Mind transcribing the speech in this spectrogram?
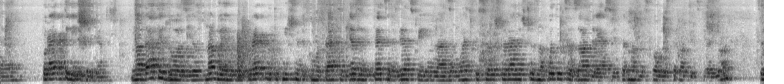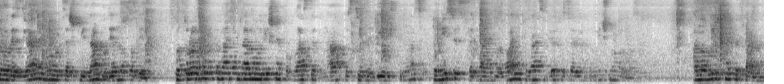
Е, Проект рішення. Надати дозвіл на виготовлення проектно-технічної документації для газифікації Різдвянської гімназії Леської селищної ради, що знаходиться за адресою Тернопільська область, Тернопільський район, село Різдвяне, вулиця Шкільна, будинок 1. Контроль за виконанням даного рішення покласти на постійну діючу комісію з питань планування фінансів бюджету соціально-економічного розвитку. Аналогічне питання.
